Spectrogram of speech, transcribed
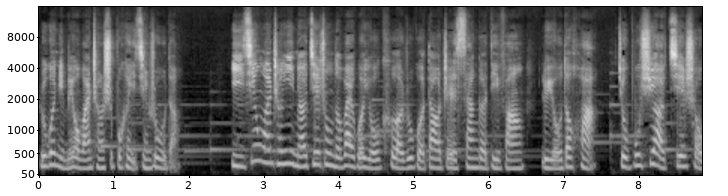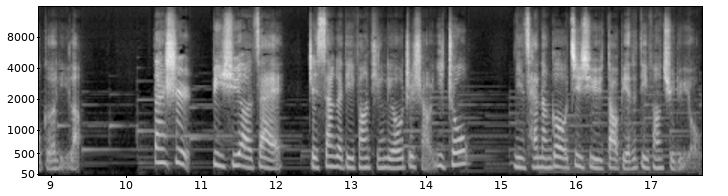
如果你没有完成，是不可以进入的。已经完成疫苗接种的外国游客，如果到这三个地方旅游的话，就不需要接受隔离了。但是必须要在这三个地方停留至少一周，你才能够继续到别的地方去旅游。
